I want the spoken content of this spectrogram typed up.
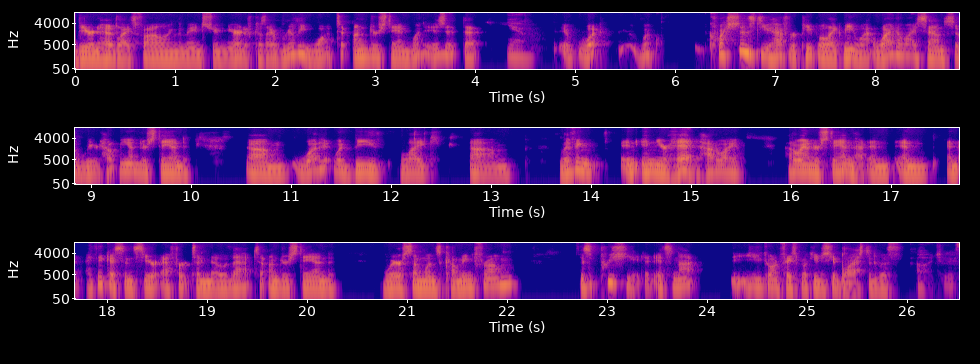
deer in the headlights following the mainstream narrative because I really want to understand what is it that yeah what what questions do you have for people like me? Why, why do I sound so weird? Help me understand um, what it would be like um, living in, in your head. How do I how do I understand that? And and and I think a sincere effort to know that, to understand where someone's coming from is appreciated. It's not you go on Facebook, you just get blasted with oh jeez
